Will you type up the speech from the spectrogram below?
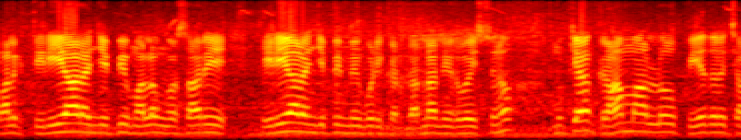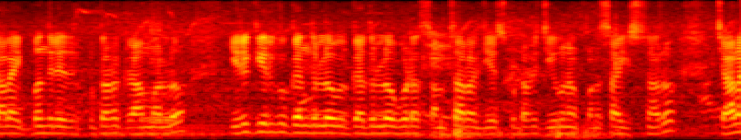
వాళ్ళకి తెలియాలని చెప్పి మళ్ళీ ఇంకోసారి తెలియాలని చెప్పి మేము కూడా ఇక్కడ ధర్నా నిర్వహిస్తున్నాం. ముఖ్యంగా గ్రామాల్లో పేదలు చాలా ఇబ్బందులు ఎదుర్కొంటారు గ్రామాల్లో. ఇరుకు ఇరుకు గదుల్లో గదుల్లో కూడా సంసారాలు చేసుకుంటారు జీవనం కొనసాగిస్తున్నారు. చాలా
